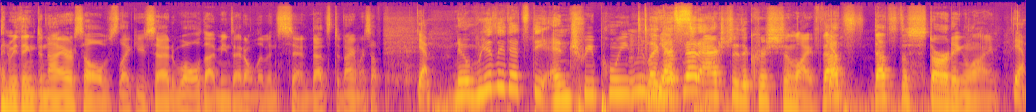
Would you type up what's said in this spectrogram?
And we think deny ourselves, like you said, well, that means I don't live in sin. That's denying myself. Yeah. No, really, that's the entry point. Like Yes. that's not actually the Christian life. That's that's the starting line. Yeah.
